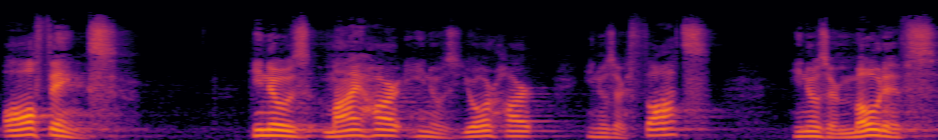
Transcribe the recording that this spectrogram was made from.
all things. He knows my heart, He knows your heart, He knows our thoughts, He knows our motives,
